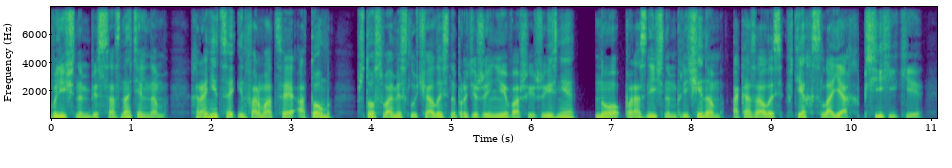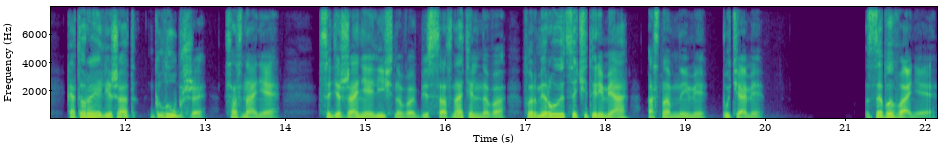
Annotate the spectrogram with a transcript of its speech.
В личном бессознательном хранится информация о том, что с вами случалось на протяжении вашей жизни, но по различным причинам оказалось в тех слоях психики, которые лежат глубже сознания. Содержание личного бессознательного формируется четырьмя основными путями. Забывание.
